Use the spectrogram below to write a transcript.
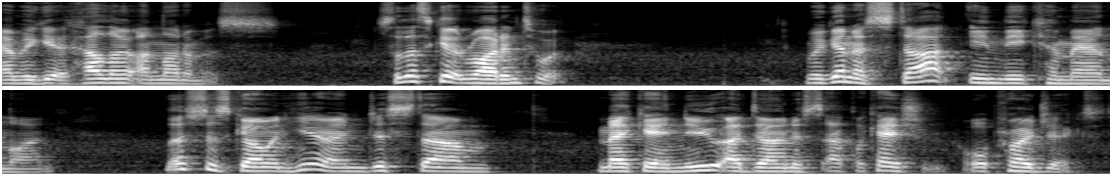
and we get hello anonymous. So let's get right into it. We're going to start in the command line. Let's just go in here and just um, make a new Adonis application or project.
